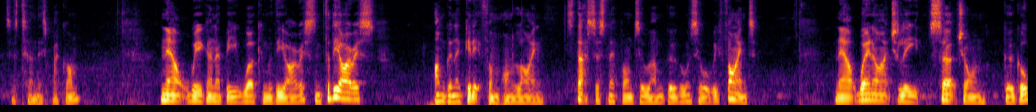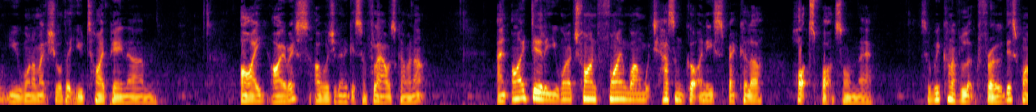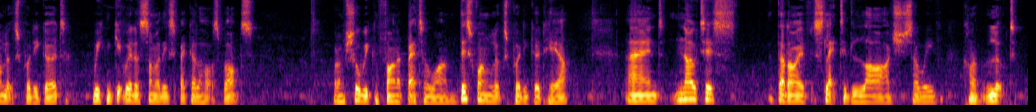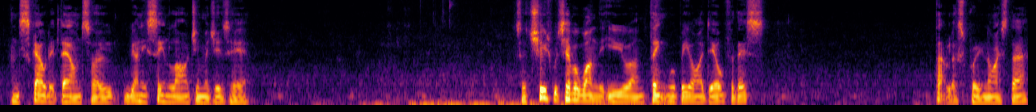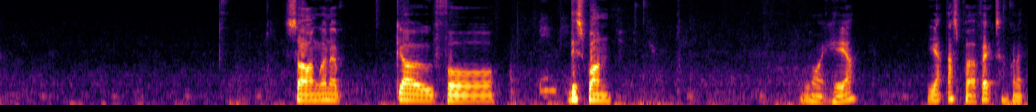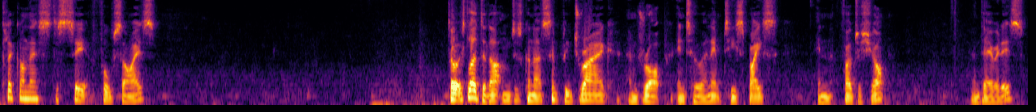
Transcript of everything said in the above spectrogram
Let's just turn this back on. Now we're going to be working with the iris. And for the iris, I'm going to get it from online. So that's just snap onto um, Google and see what we find. Now, when eye actually search on Google, you want to make sure that you type in um, I iris, otherwise you're going to get some flowers coming up. And ideally, you want to try and find one which hasn't got any specular hotspots on there. So we kind of look through. This one looks pretty good. We can get rid of some of these specular hotspots, but I'm sure we can find a better one. This one looks pretty good here and notice that I've selected large. So we've kind of looked and scaled it down. So we only seen large images here. So choose whichever one that you um, think will be ideal for this. That looks pretty nice there. So I'm gonna go for this one right here. Yeah, that's perfect. I'm going to click on this to see it full size. So it's loaded up, I'm just going to simply drag and drop into an empty space in Photoshop. And there it is.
